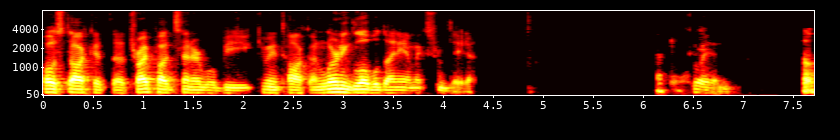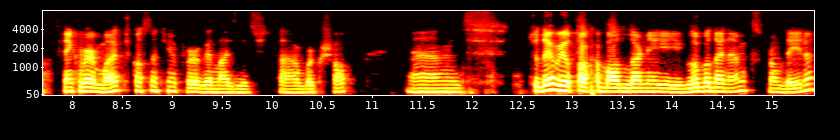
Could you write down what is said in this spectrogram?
postdoc at the Tripod Center, will be giving a talk on learning global dynamics from data. Okay. Go ahead. So thank you very much, Konstantin, for organizing this uh, workshop. And today we'll talk about learning global dynamics from data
